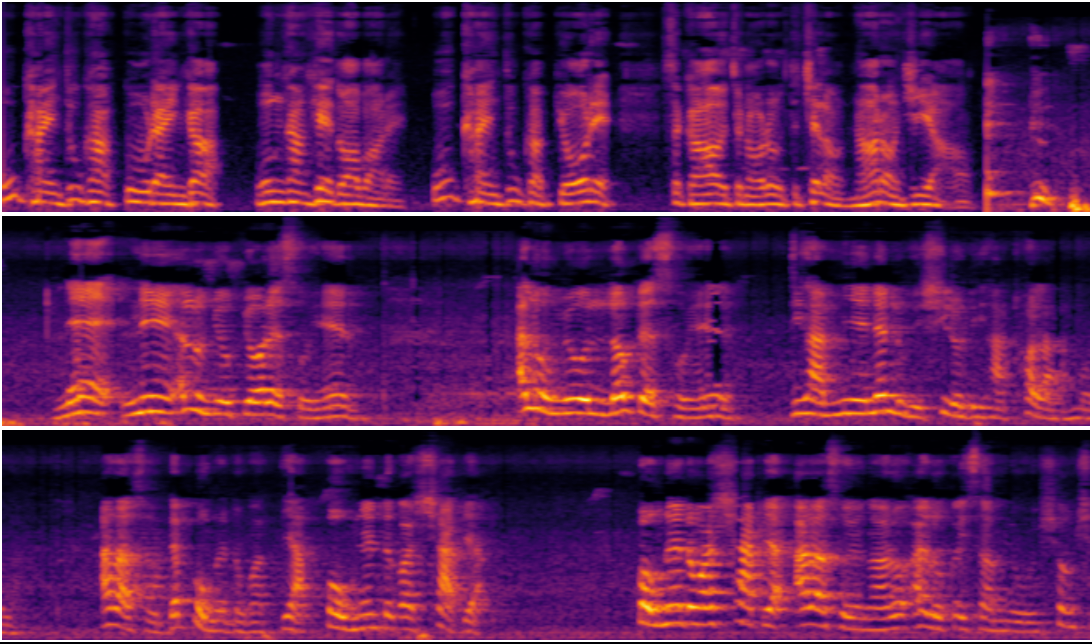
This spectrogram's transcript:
ဦးခိုင်ဒုက္ခကိုယ်တိုင်ကဝန်ခံခဲ့သွားပါတယ်ဦးခိုင်ဒုက္ခပြောတဲ့စကားကိုကျွန်တော်တို့တစ်ချက်လောက်နားတော်ကြည့်ရအောင်နဲ့နင်းအဲ့လိုမျိုးပြောတယ်ဆိုရင်အဲ့လိုမျိုးလုပ်တယ်ဆိုရင်ဒီဟာမြင်တဲ့လူတွေရှိလို့ဒီဟာထွက်လာတာမဟုတ်လားအဲ့ဒါဆိုတက်ပုံနဲ့တော့ပြပုံနဲ့တော့ရှပြ ပုံနဲ့တော့ရှပြအဲ့ဒါဆိုရင်ငါတို့အဲ့လိုကိစ္စမျိုးကိုရှုံချ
